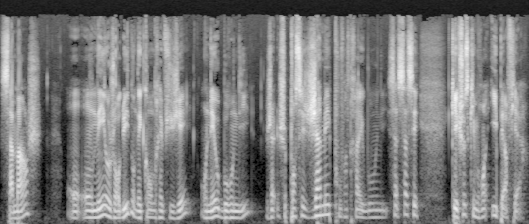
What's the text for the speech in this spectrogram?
ça marche, on, on est aujourd'hui dans des camps de réfugiés, on est au Burundi, je, pensais jamais pouvoir travailler avec Burundi. Ça, ça c'est quelque chose qui me rend hyper fier.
